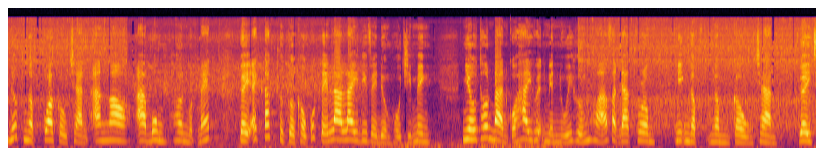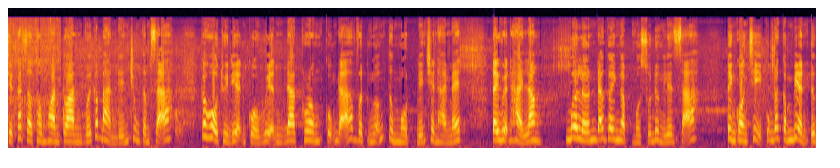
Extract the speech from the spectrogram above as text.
nước ngập qua cầu tràn A Ngo, A Bung hơn 1 mét, gây ách tắc từ cửa khẩu quốc tế La Lay đi về đường Hồ Chí Minh. Nhiều thôn bản của hai huyện miền núi Hướng Hóa và Đa Crong bị ngập ngầm cầu tràn, gây chia cắt giao thông hoàn toàn với các bản đến trung tâm xã. Các hồ thủy điện của huyện Đa Crong cũng đã vượt ngưỡng từ 1 đến trên 2 mét. Tại huyện Hải Lăng, mưa lớn đã gây ngập một số đường liên xã. Tỉnh Quảng Trị cũng đã cấm biển từ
